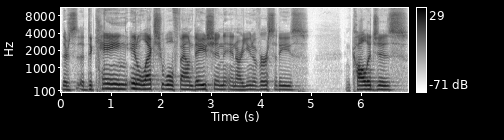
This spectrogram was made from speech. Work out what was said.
there's a decaying intellectual foundation in our universities and colleges.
